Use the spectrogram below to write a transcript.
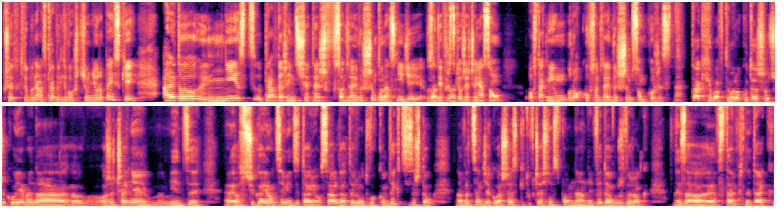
przed Trybunałem Sprawiedliwości Unii Europejskiej, ale to y, nie jest prawda, że nic się też w Sądzie Najwyższym u Tak. nas nie dzieje. W zasadzie Tak, wszystkie tak. orzeczenia są w ostatnim roku w Sądzie Najwyższym są korzystne. Tak, chyba w tym roku też oczekujemy na e, orzeczenie między rozstrzygające między teorią salda a teorią dwóch kondykcji. Zresztą nawet sędzia Głaszewski, tu wcześniej wspomniany, wydał już wyrok za e, wstępny, tak,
